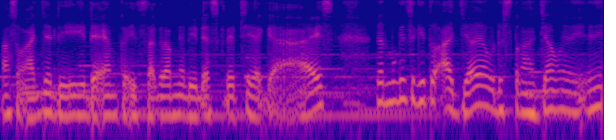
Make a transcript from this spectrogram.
Langsung aja di DM ke Instagramnya di deskripsi ya guys. Dan mungkin segitu aja ya udah setengah jam ini, ini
